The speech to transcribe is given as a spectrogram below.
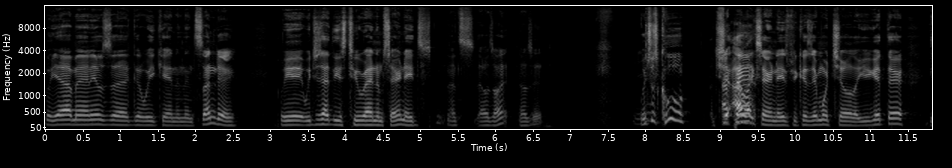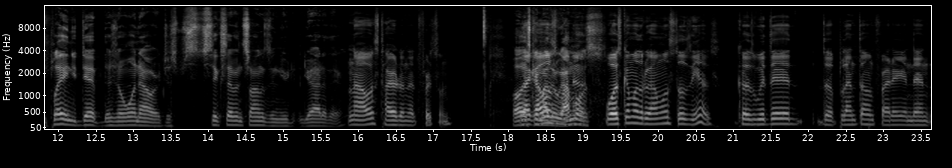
but yeah, man, it was a good weekend, and then Sunday, we we just had these two random serenades. That's that was it. That was it. Which was cool. Shit, I, like serenades because they're more chill. Like you get there, you play and you dip. There's no one hour, just six, seven songs, and you're you're out of there. No, I was tired on that first one. Oh, es que I was madrugamos. Well, es que madrugamos dos días. Because we did the planta on Friday and then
